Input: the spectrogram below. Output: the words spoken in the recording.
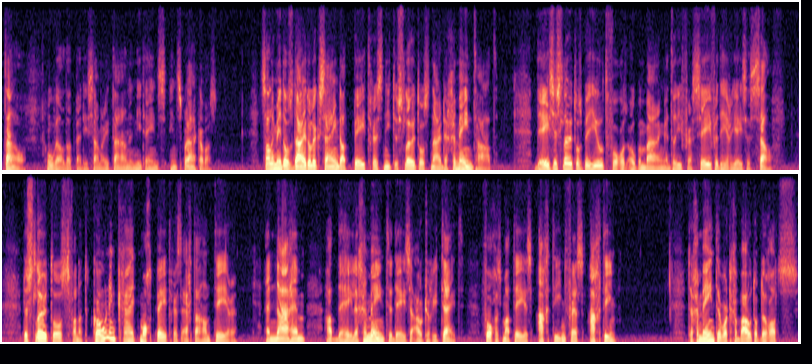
taal. Hoewel dat bij die Samaritanen niet eens in sprake was. Het zal inmiddels duidelijk zijn dat Petrus niet de sleutels naar de gemeente had. Deze sleutels behield volgens Openbaringen 3 vers 7 de Heer Jezus zelf. De sleutels van het koninkrijk mocht Petrus echter hanteren. En na hem had de hele gemeente deze autoriteit, volgens Matthäus 18 vers 18. De gemeente wordt gebouwd op de rots,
